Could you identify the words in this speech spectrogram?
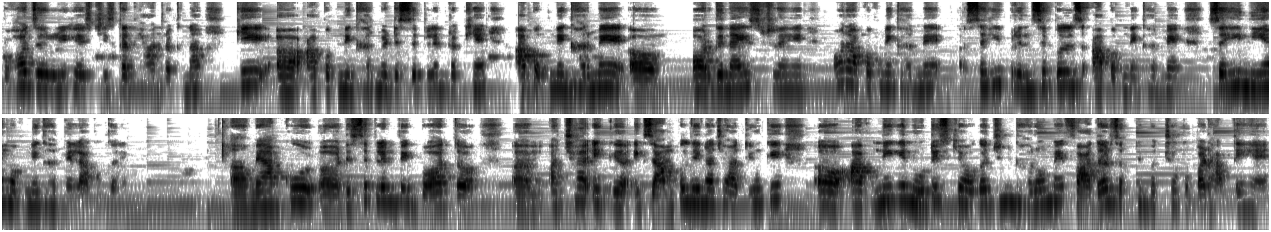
बहुत ज़रूरी है इस चीज़ का ध्यान रखना कि आप अपने घर में डिसिप्लिन रखें। आप अपने घर में ऑर्गेनाइज रहें और आप अपने घर में सही प्रिंसिपल्स आप अपने घर में, सही नियम अपने घर में लागू करें। मैं आपको डिसिप्लिन पे एक बहुत अच्छा एक एग्ज़ाम्पल देना चाहती हूँ कि आपने ये नोटिस किया होगा जिन घरों में फादर्स अपने बच्चों को पढ़ाते हैं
